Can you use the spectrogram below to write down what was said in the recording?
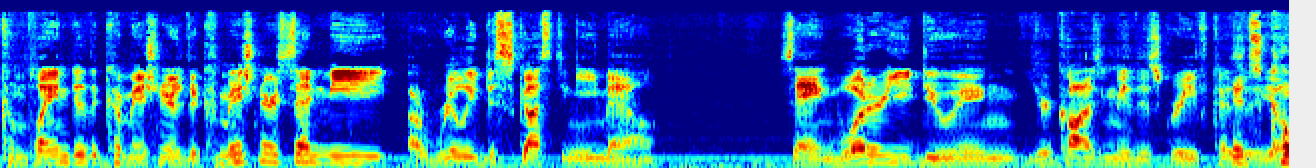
complained to the commissioner. The commissioner sent me a really disgusting email saying, "What are you doing? You're causing me this grief because It's of the other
